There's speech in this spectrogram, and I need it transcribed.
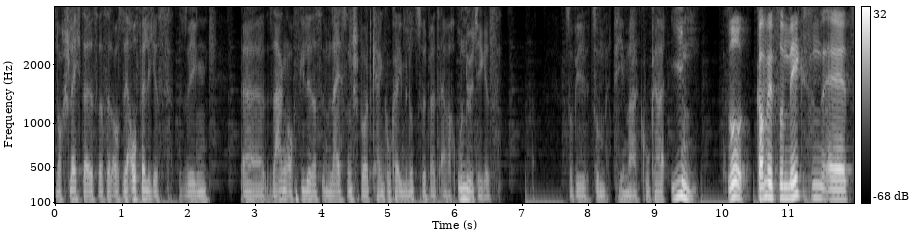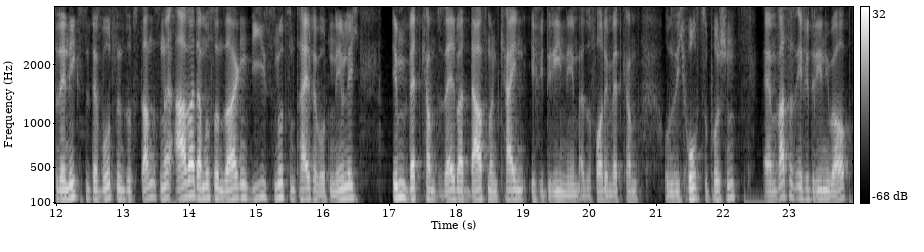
noch schlechter ist, was halt auch sehr auffällig ist. Deswegen äh, sagen auch viele, dass im Leistungssport kein Kokain benutzt wird, weil es einfach unnötig ist. So viel zum Thema Kokain. So, kommen wir zum nächsten, äh, zu der nächsten verbotenen Substanz. Ne? Aber da muss man sagen, die ist nur zum Teil verboten. Nämlich im Wettkampf selber darf man kein Ephedrin nehmen, also vor dem Wettkampf, um sich hoch zu pushen. Ähm, was ist Ephedrin überhaupt?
